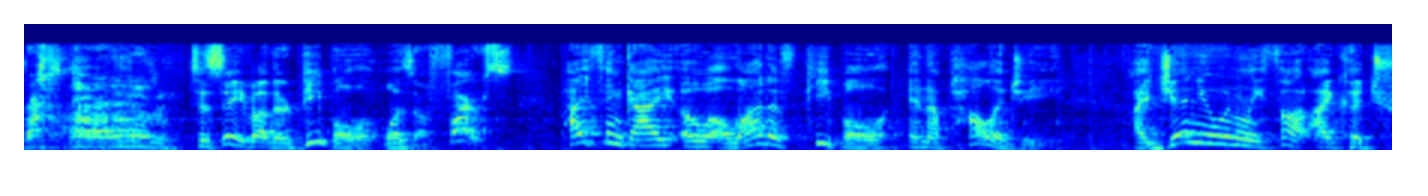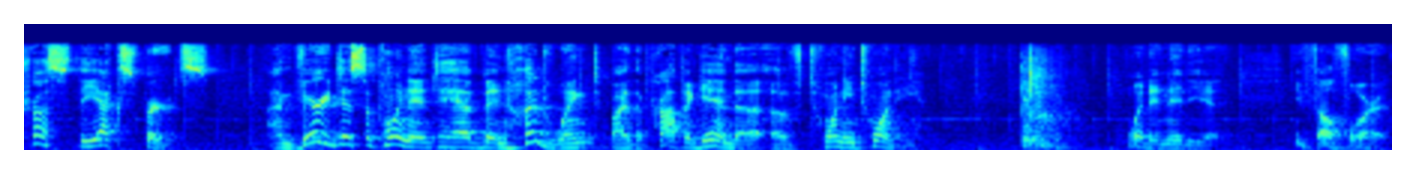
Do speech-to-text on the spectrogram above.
to save other people was a farce. I think I owe a lot of people an apology. I genuinely thought I could trust the experts. I'm very disappointed to have been hoodwinked by the propaganda of 2020. What an idiot. He fell for it.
